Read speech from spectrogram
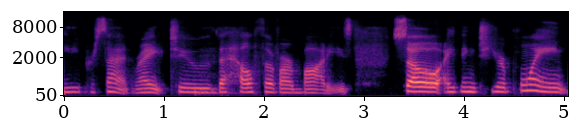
80% right to mm-hmm. the health of our bodies so I think to your point,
